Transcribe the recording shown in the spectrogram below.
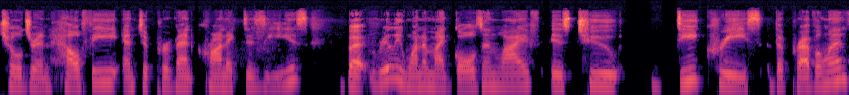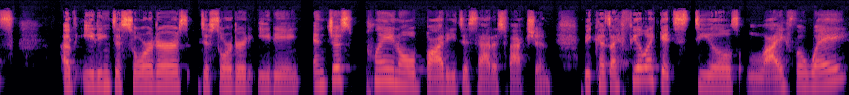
children healthy and to prevent chronic disease, but really, one of my goals in life is to decrease the prevalence of eating disorders, disordered eating, and just plain old body dissatisfaction because I feel like it steals life away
